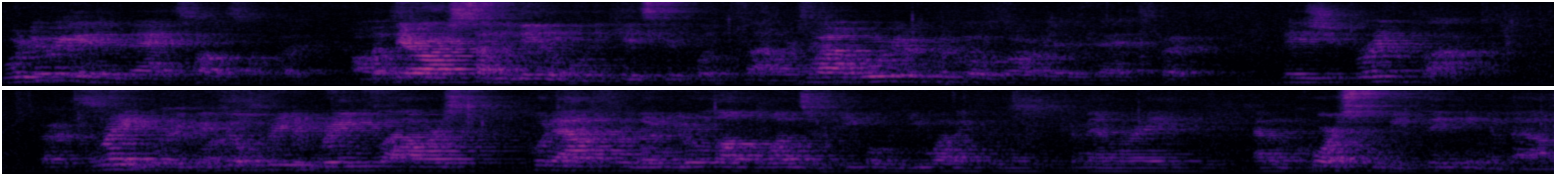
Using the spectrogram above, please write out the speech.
We're doing it in advance also, but. But there are some available, the kids can put flowers out. Well, we're gonna put those on in advance. But they should bring flowers. That's. Great, you can feel free to bring flowers, put out for the- your loved ones or people that you want to commemorate. And of course, we'll be thinking about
